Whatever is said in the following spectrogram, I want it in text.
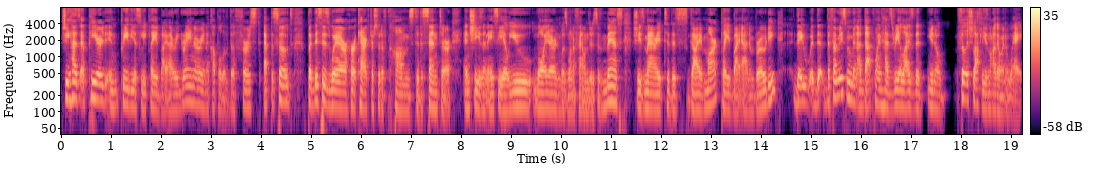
She has appeared in previously played by Ari Graynor in a couple of the first episodes, but this is where her character sort of comes to the center. And she is an ACLU lawyer and was one of founders of Miss. She's married to this guy Mark, played by Adam Brody. They the, the feminist movement at that point has realized that you know Phyllis Schlafly is not going away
